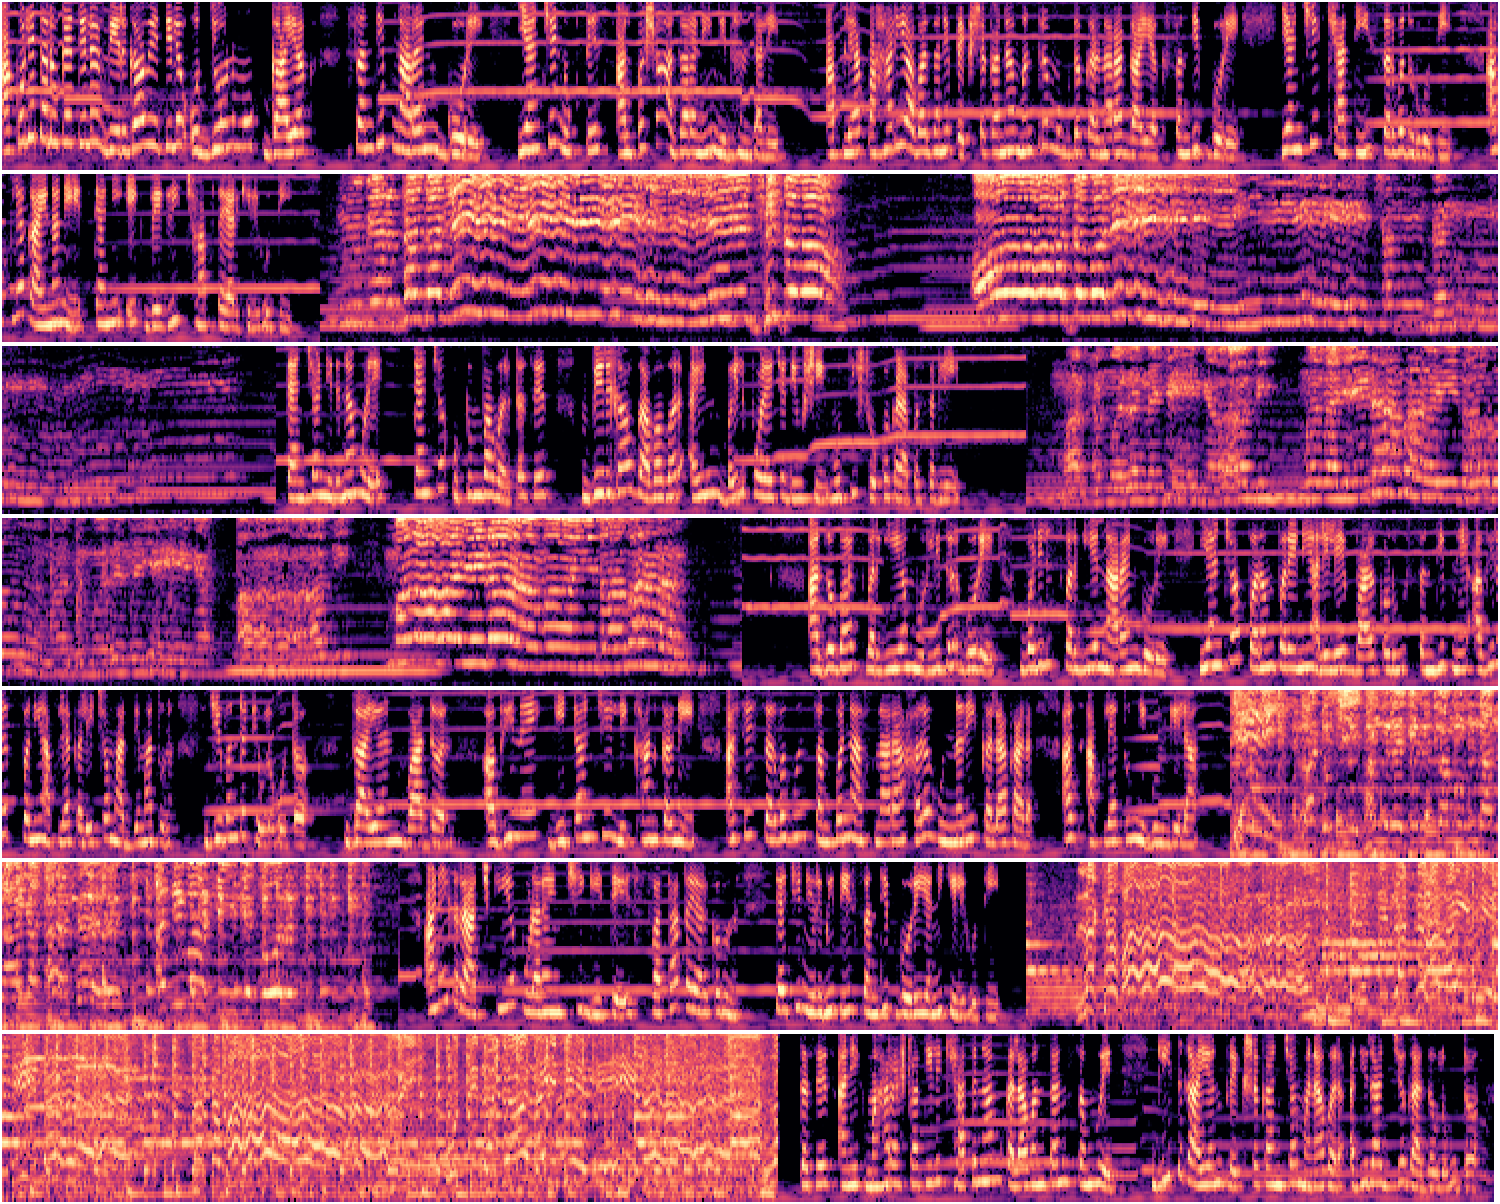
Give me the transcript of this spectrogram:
अकोले तालुक्यातील विरगाव येथील उद्योन्मुख गायक संदीप नारायण गोरे यांचे नुकतेच अल्पशा आजाराने निधन झाले. आपल्या पहाडी आवाजाने प्रेक्षकांना मंत्रमुग्ध करणारा गायक संदीप गोरे यांची ख्याती सर्वदूर होती. आपल्या गायनाने त्यांनी एक वेगळी छाप तयार केली होती. आज त्यांच्या निधनामुळे त्यांच्या कुटुंबावर तसेच विरगाव गावावर ऐन बैलपोळ्याच्या दिवशी मोठी शोककळा पसरली. माझं मरण येण्याआधी मला माझं मरण मला आजोबा स्वर्गीय मुरलीधर गोरे वडील स्वर्गीय नारायण गोरे यांच्या परंपरेने आलेले बाळकडू संदीपने अविरतपणे आपल्या कलेच्या माध्यमातून जिवंत ठेवलं होतं. गायन वादन अभिनय गीतांचे लिखाण करणे असे सर्व गुण संपन्न असणारा हरहुन्नरी कलाकार आज आपल्यातून निघून गेला. आदिवासींचे अनेक राजकीय पुढाऱ्यांची गीते स्वतः तयार करून त्याची निर्मिती संदीप गोरे यांनी केली होती. तसेच अनेक महाराष्ट्रातील ख्यातनाम कलावंतांसमवेत गीत गायन प्रेक्षकांच्या मनावर अधिराज्य गाजवलं होतं.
